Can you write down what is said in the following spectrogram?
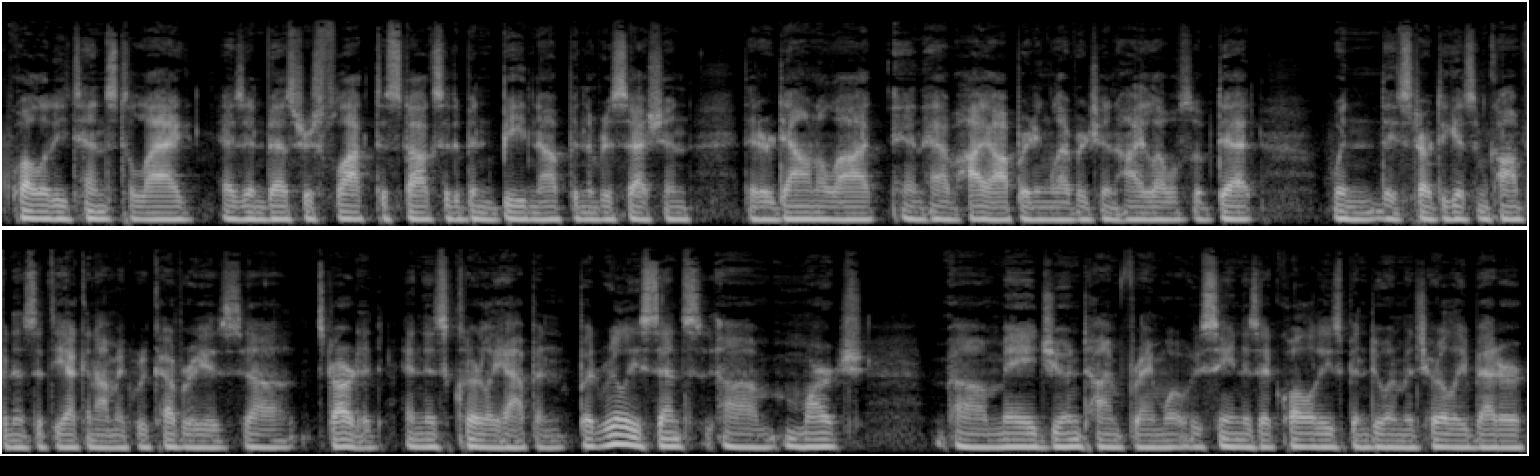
quality tends to lag as investors flock to stocks that have been beaten up in the recession, that are down a lot, and have high operating leverage and high levels of debt when they start to get some confidence that the economic recovery is uh, started. And this clearly happened. But really, since um, March, uh, May, June timeframe, what we've seen is that quality's been doing materially better,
